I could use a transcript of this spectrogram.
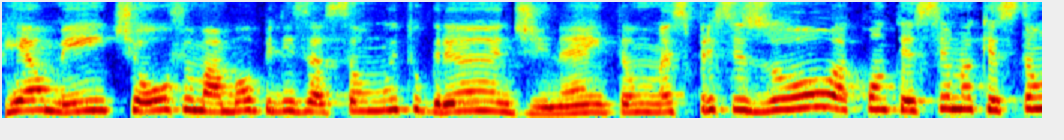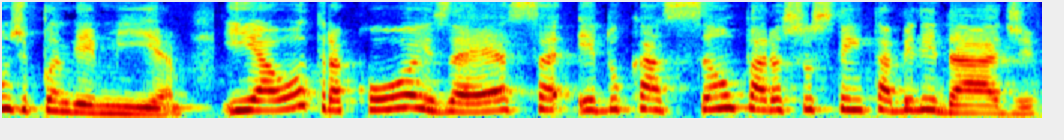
realmente houve uma mobilização muito grande, né? Então, mas precisou acontecer uma questão de pandemia. E a outra coisa é essa educação para sustentabilidade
